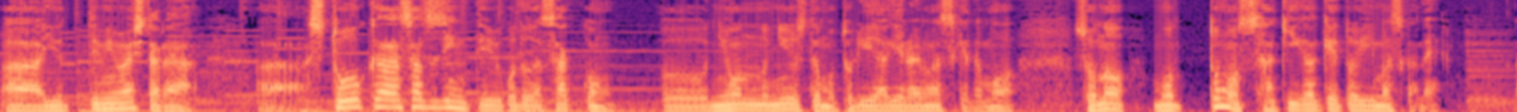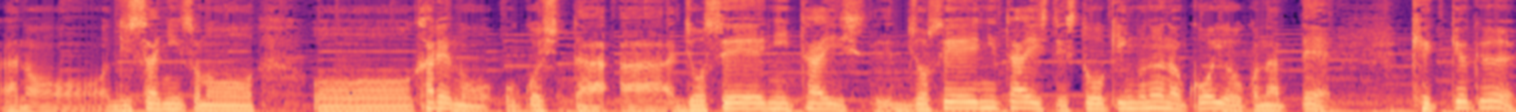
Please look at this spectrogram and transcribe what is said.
あ言ってみましたらあストーカー殺人っていうことが昨今日本のニュースでも取り上げられますけどもその最も先駆けといいますかね。あの実際にその彼の起こしたあ女性に対し女性に対してストーキングのような行為を行って結局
